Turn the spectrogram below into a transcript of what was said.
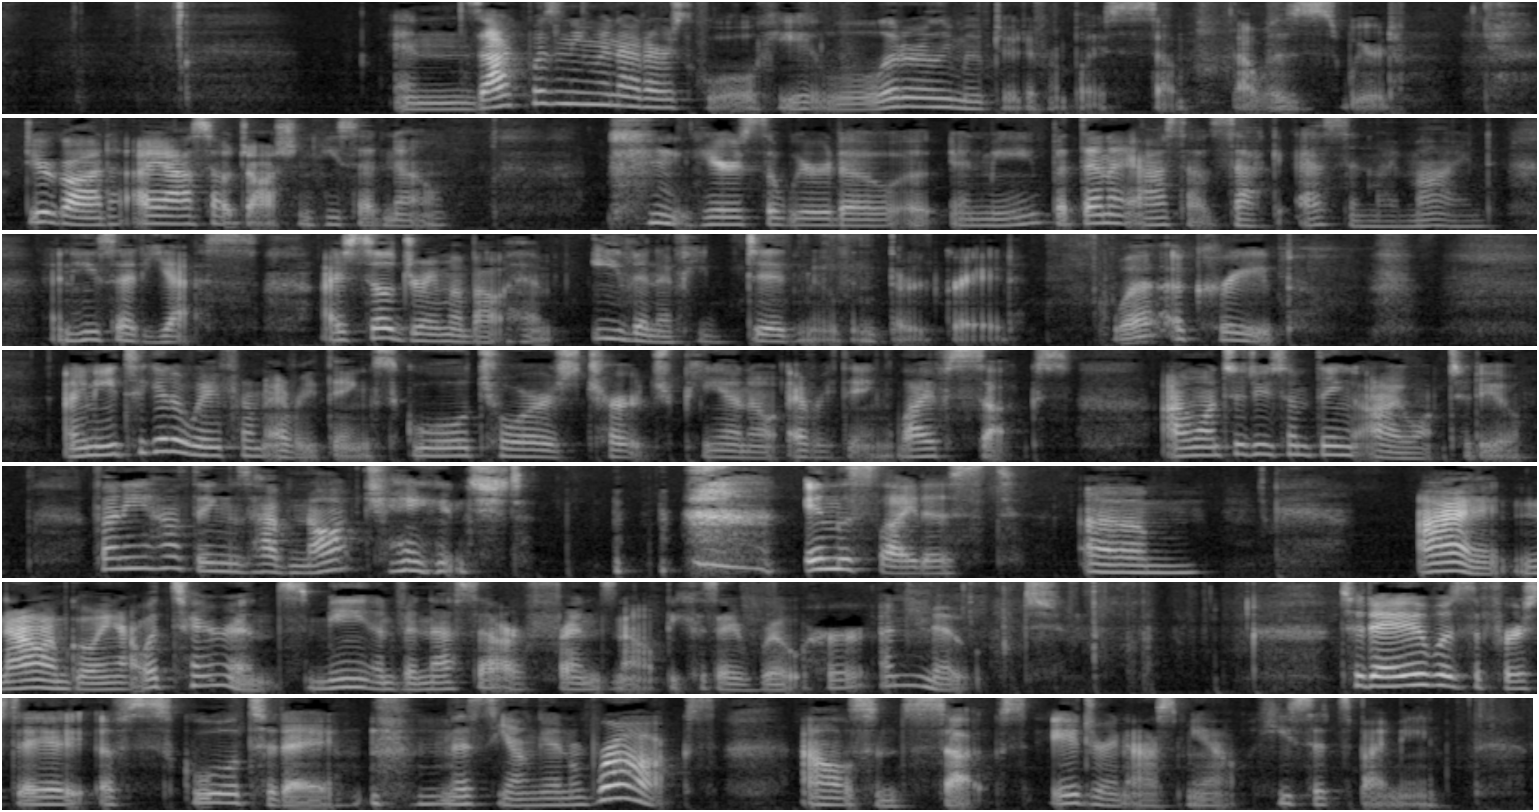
And Zach wasn't even at our school. He literally moved to a different place. So that was weird. Dear God, I asked out Josh and he said no. Here's the weirdo uh, in me. But then I asked out Zach S in my mind and he said yes. I still dream about him, even if he did move in third grade. What a creep. I need to get away from everything school, chores, church, piano, everything. Life sucks. I want to do something I want to do. Funny how things have not changed in the slightest. Um, I now I'm going out with Terrence. Me and Vanessa are friends now because I wrote her a note. Today was the first day of school today. Miss Youngin rocks. Allison sucks. Adrian asked me out. He sits by me.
